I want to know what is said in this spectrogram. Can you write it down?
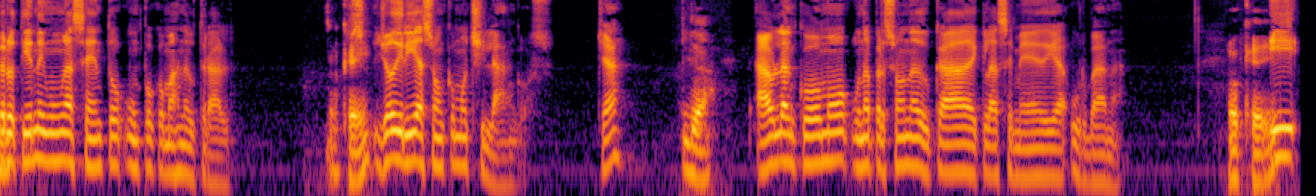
pero tienen un acento un poco más neutral. Okay. Yo diría son como chilangos, ¿ya? Ya. Hablan como una persona educada de clase media urbana. Y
